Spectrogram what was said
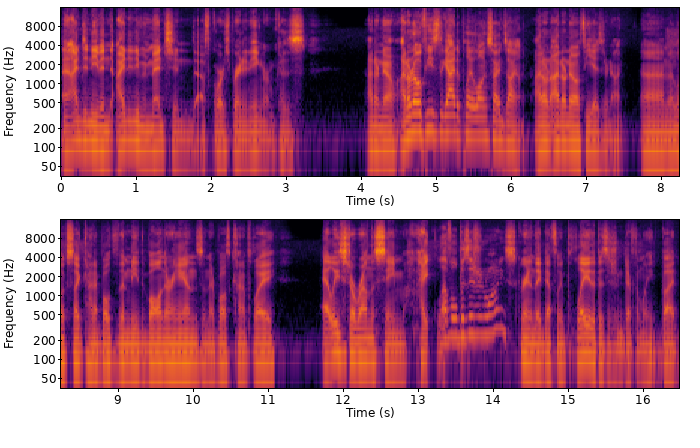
And I didn't even I didn't even mention, of course, Brandon Ingram because I don't know. I don't know if he's the guy to play alongside Zion. I don't I don't know if he is or not. Um, it looks like kind of both of them need the ball in their hands, and they're both kind of play at least around the same height level position wise. Granted, they definitely play the position differently, but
